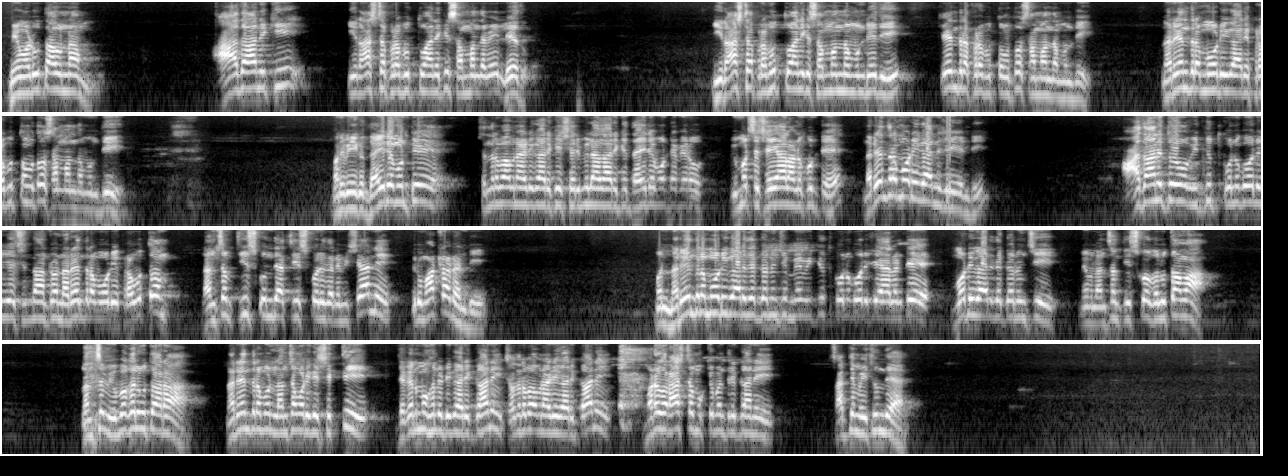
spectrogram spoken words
మేము అడుగుతా ఉన్నాం ఆదానికి ఈ రాష్ట్ర ప్రభుత్వానికి సంబంధమే లేదు. ఈ రాష్ట్ర ప్రభుత్వానికి సంబంధం ఉండేది కేంద్ర ప్రభుత్వంతో సంబంధం ఉంది. నరేంద్ర మోడీ గారి ప్రభుత్వంతో సంబంధం ఉంది. మరి మీకు ధైర్యం ఉంటే చంద్రబాబు నాయుడు గారికి షర్మిల గారికి ధైర్యం ఉంటే మీరు విమర్శ చేయాలనుకుంటే నరేంద్ర మోడీ గారిని చేయండి. ఆదానితో విద్యుత్ కొనుగోలు చేసిన దాంట్లో నరేంద్ర మోడీ ప్రభుత్వం లంచం తీసుకుందా తీసుకోలేదనే విషయాన్ని మీరు మాట్లాడండి. మరి నరేంద్ర మోడీ గారి దగ్గర నుంచి మేము విద్యుత్ కొనుగోలు చేయాలంటే మోడీ గారి దగ్గర నుంచి మేము లంచం తీసుకోగలుగుతామా? లంచం ఇవ్వగలుగుతారా? నరేంద్ర మోడీ లంచం అడిగే శక్తి జగన్మోహన్ రెడ్డి గారికి కానీ చంద్రబాబు నాయుడు గారికి కానీ మరొక రాష్ట్ర ముఖ్యమంత్రికి కానీ సాధ్యమవుతుందే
